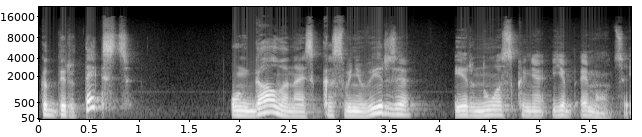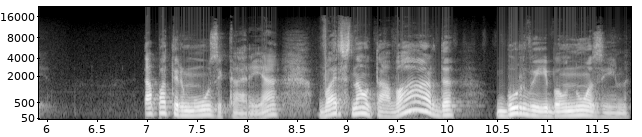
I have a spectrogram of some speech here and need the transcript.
kad ir teksts, un galvenais, kas viņu virza, ir noskaņa, jeb emocija. Tāpat ir mūzika arī. Ja? Vairs nav tā vārda, burvība un nozīme,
